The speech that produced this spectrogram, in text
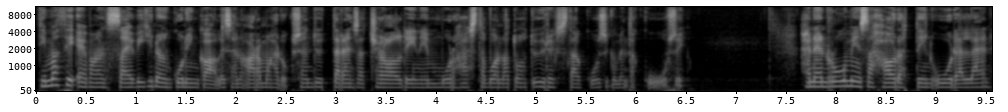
Timothy Evans sai vihdoin kuninkaallisen armahduksen tyttärensä Geraldinein murhasta vuonna 1966. Hänen ruumiinsa haudattiin uudelleen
